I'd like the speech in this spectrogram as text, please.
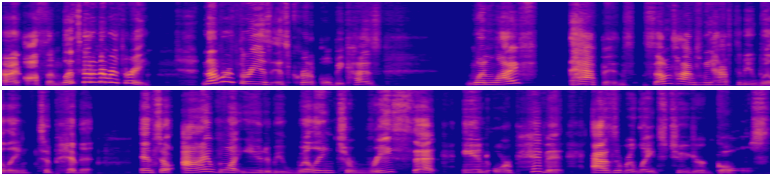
All right, awesome. Let's go to number three. Number three is, is critical because when life happens, sometimes we have to be willing to pivot. And so I want you to be willing to reset and or pivot as it relates to your goals.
